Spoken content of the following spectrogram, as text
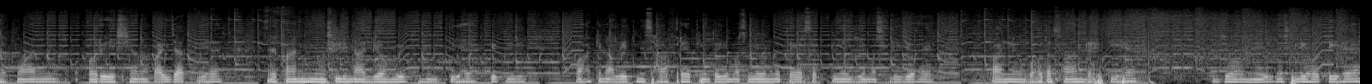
जापान और एशिया में पाई जाती है। जापान में मछली नालियों में भी मिलती है, क्योंकि वहाँ की नाली इतनी साफ़ रहती हैं तो ये मछली उनमें तैर सकती हैं। ये मछली जो है, पालने में बहुत आसान रहती है। जो मेल मछली होती है,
